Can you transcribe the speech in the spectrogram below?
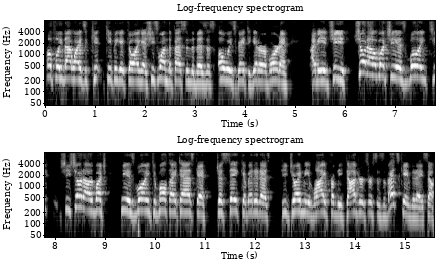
hopefully that winds up keeping it going as she's one of the best in the business. Always great to get her aboard. And I mean, she showed how much she is willing to, she showed how much he is willing to multitask and just stay committed as she joined me live from the Dodgers versus the Mets game today. So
